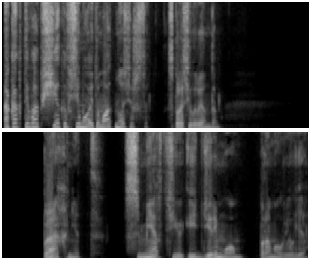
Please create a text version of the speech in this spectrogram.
А как ты вообще ко всему этому относишься? Спросил Рэндом. Пахнет смертью и дерьмом, промолвил я.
